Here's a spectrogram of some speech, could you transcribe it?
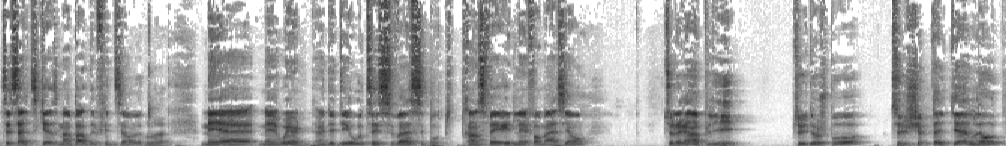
tu sais, ça le dit quasiment par définition, là. Ouais. Mais euh, mais oui, un, DTO, tu sais, souvent c'est pour transférer de l'information. Tu le remplis, tu le touches pas, tu le ships tel quel, l'autre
